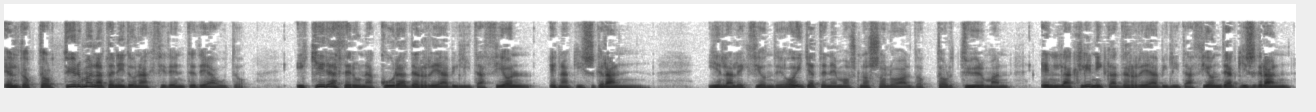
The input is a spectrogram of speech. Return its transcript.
El doctor Thürmann ha tenido un accidente de auto y quiere hacer una cura de rehabilitación en Aquisgrán. Y en la lección de hoy ya tenemos no solo al doctor Thürmann en la clínica de rehabilitación de Aquisgrán,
